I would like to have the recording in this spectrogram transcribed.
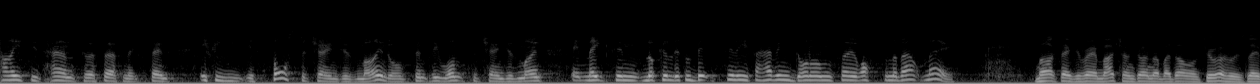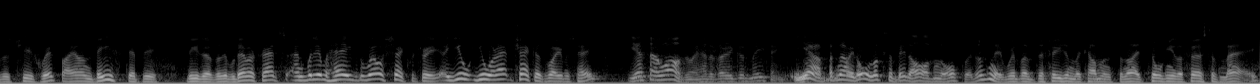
ties his hands to a certain extent. If he is forced to change his mind, or simply wants to change his mind, it makes him look a little bit silly for having gone on so often about May. Mark, thank you very much. I'm joined now by Donald Dewar, who is Labour's chief whip, by Alan Beith, deputy leader of the Liberal Democrats, and William Hague, the Welsh secretary. Uh, you, you were at Chequers, were you, Mr Hague? Yes, I was, and we had a very good meeting. Yeah, but now it all looks a bit odd and awkward, doesn't it, with the defeat in the Commons tonight, talking of the 1st of May.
